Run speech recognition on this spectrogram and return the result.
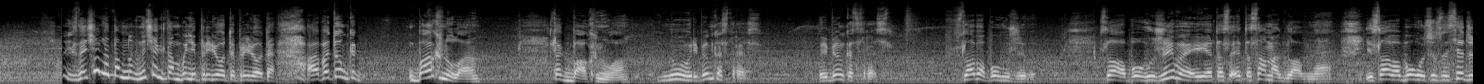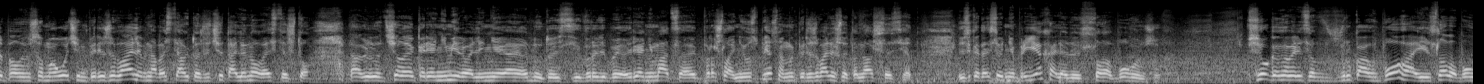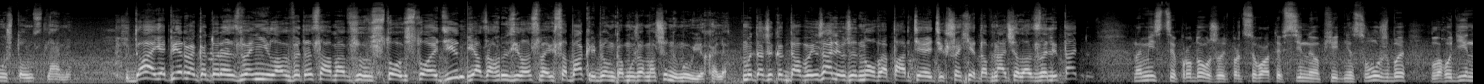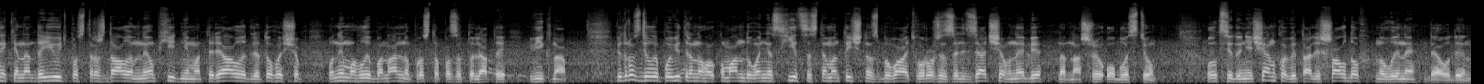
Изначально там, ну, вначале там были прилеты, прилеты, а потом как бахнуло, Так бахнуло. Ну, у ребенка стресс. У ребенка стресс. Слава Богу, живы. Слава Богу, живы, и это, это самое главное. И слава Богу, что сосед же, потому что мы очень переживали, в новостях тоже читали новости, что там человека реанимировали, не, ну, то есть вроде бы реанимация прошла неуспешно, мы переживали, что это наш сосед. То есть когда сегодня приехали, то есть слава Богу, он жив. Все, как говорится, в руках Бога, и слава Богу, что Он с нами. Да, я первая, которая звонила в это самое в 100, в 101. Я загрузила своих собак, ребенка, мужа в машину, мы уехали. Мы даже когда выезжали, уже новая партия этих шахедов начала залетать. На місці продовжують працювати всі необхідні служби. Благодійники надають постраждалим необхідні матеріали для того, щоб вони могли банально просто позатуляти вікна. Підрозділи повітряного командування Схід систематично збивають вороже залізяче в небі над нашою областю. Олексій Доняченко, Віталій Шалдов. Новини Д1.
